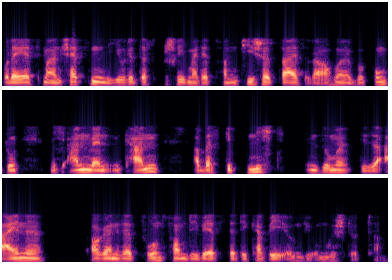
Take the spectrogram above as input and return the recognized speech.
oder jetzt mal ein Schätzen, wie Judith das beschrieben hat, jetzt von T-Shirt-Size oder auch mal eine Bepunktung, nicht anwenden kann. Aber es gibt nicht in Summe diese eine Organisationsform, die wir jetzt der DKB irgendwie umgestülpt haben.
